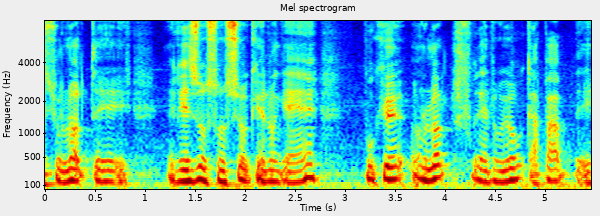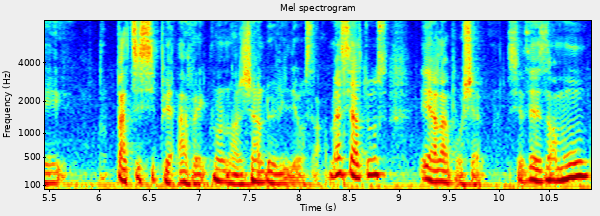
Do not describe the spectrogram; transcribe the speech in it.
sur l'autre réseaux sociaux que nous gagnons pour que l'autre frère soit capable de participer avec nous dans ce genre de vidéo. Merci à tous et à la prochaine. C'était Zamou,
